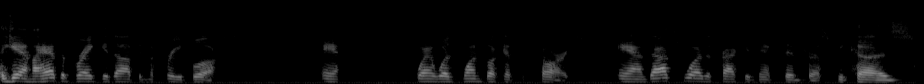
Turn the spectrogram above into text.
again, I had to break it up into three books. And when it was one book at the start. And that's what attracted Nick's interest because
